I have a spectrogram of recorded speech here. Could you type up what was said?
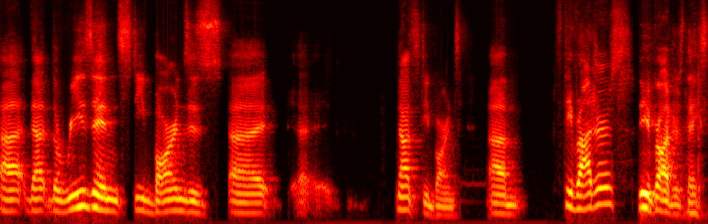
uh, that the reason Steve Barnes is uh, uh, not Steve Barnes, um, Steve Rogers. Steve Rogers, thanks.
